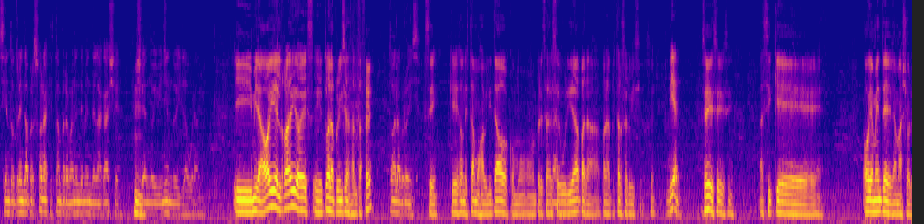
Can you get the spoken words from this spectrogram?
130 personas que están permanentemente en la calle, yendo y viniendo y laburando. Y mira, hoy el radio es eh, toda la provincia de Santa Fe. Toda la provincia. Sí, que es donde estamos habilitados como empresa de Claro. seguridad para, para prestar servicios. Sí. Bien, sí, sí, sí. Así que obviamente la mayor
